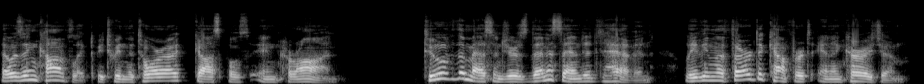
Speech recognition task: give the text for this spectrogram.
that was in conflict between the Torah, Gospels, and Quran. Two of the messengers then ascended to heaven, leaving the third to comfort and encourage him.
